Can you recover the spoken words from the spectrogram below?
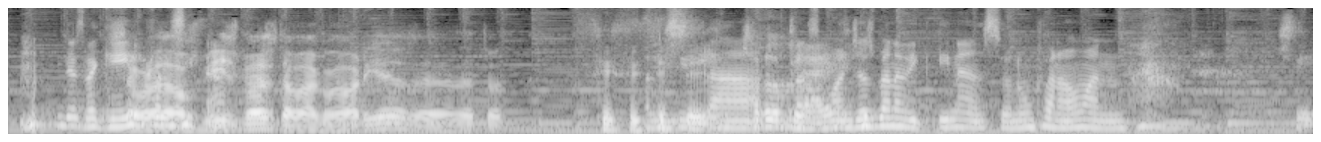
Des d'aquí, Sobre dels bisbes, de la glòria, de, de tot. Sí, sí, sí. Felicitar sí, sí. les monges benedictines, són un fenomen. Sí.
